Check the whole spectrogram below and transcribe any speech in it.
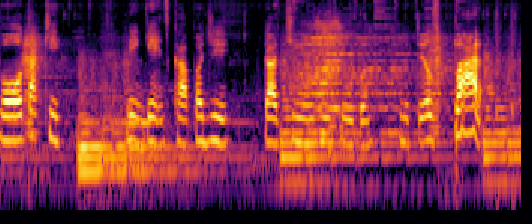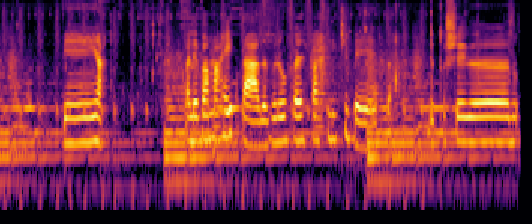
Volta aqui. Ninguém escapa de gatinha Jujuba. Meu Deus, para! Venha! Vai levar marretada, virou facilite beta. Eu tô chegando.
